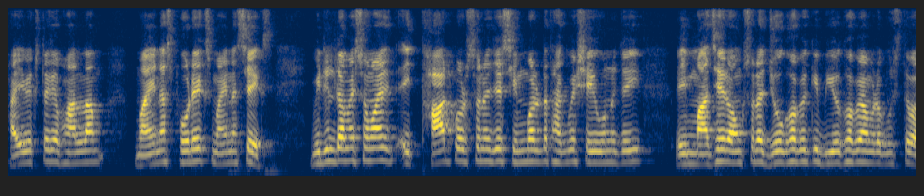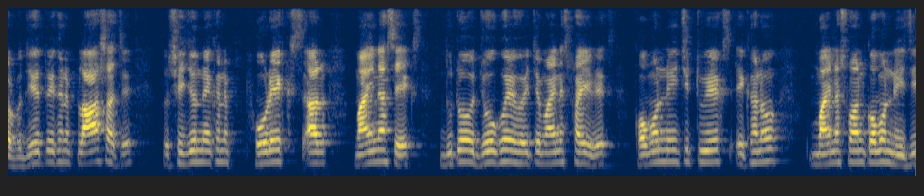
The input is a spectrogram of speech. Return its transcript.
ফাইভ এক্সটাকে ভাঙলাম minus four x minus x middle টার্মের সময় এই থার্ড পার্সনে যে সিম্বলটা থাকবে সেই অনুযায়ী এই মাঝের অংশটা যোগ হবে কি বিয়োগ হবে আমরা বুঝতে পারব। যেহেতু এখানে প্লাস আছে, তো সেই জন্য এখানে ফোর এক্স আর মাইনাস এক্স দুটো যোগ হয়ে হয়েছে মাইনাস ফাইভ এক্স কমন নিয়েছি টু এক্স এখানেও মাইনাস ওয়ান কমন নিয়েছি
